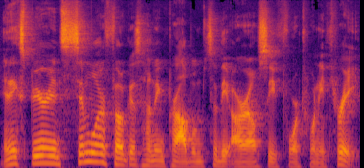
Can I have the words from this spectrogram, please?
and experienced similar focus hunting problems to the RLC 423.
